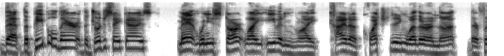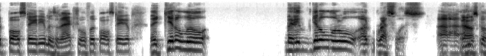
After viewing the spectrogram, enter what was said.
that the people there, the Georgia State guys, man, when you start like even like kind of questioning whether or not their football stadium is an actual football stadium, they get a little they get a little uh, restless. Uh, yeah. going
